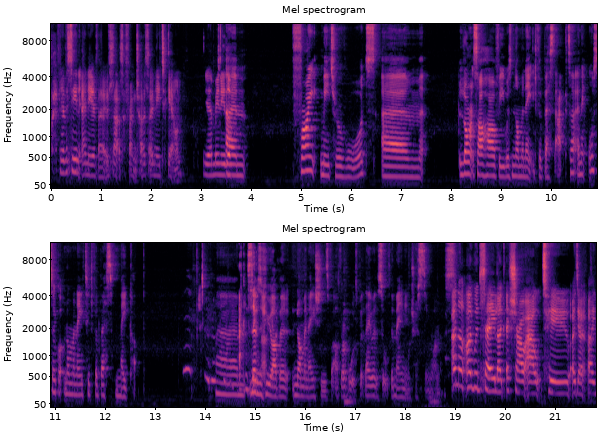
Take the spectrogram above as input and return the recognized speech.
I've never seen any of those. That's a franchise I need to get on. Yeah, me neither. Um, Fright Meter Awards. Um, Laurence R. Harvey was nominated for best actor, and it also got nominated for best makeup. Um, there was a few yeah. other nominations for other awards, but they were sort of the main interesting ones. And I- I would say like a shout out to I don't I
